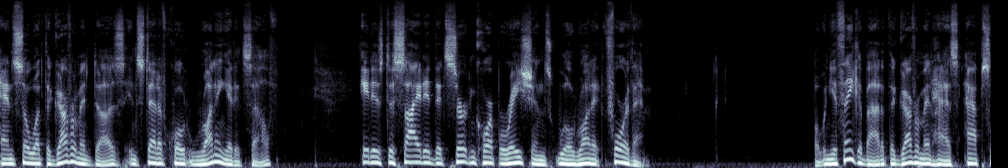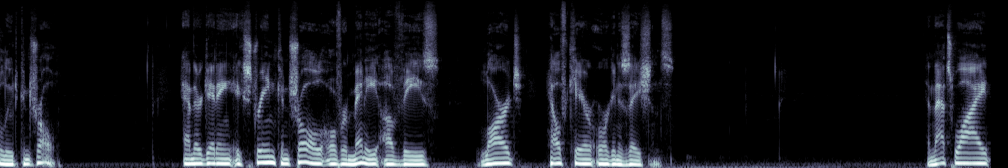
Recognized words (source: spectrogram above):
And so, what the government does, instead of, quote, running it itself, it is decided that certain corporations will run it for them. But when you think about it, the government has absolute control. And they're getting extreme control over many of these large healthcare organizations. And that's why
